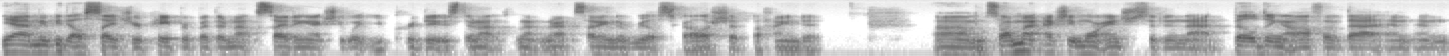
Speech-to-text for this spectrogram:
Yeah, maybe they'll cite your paper, but they're not citing actually what you produced. They're not, not, not citing the real scholarship behind it. Um, so I'm actually more interested in that, building off of that and, and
